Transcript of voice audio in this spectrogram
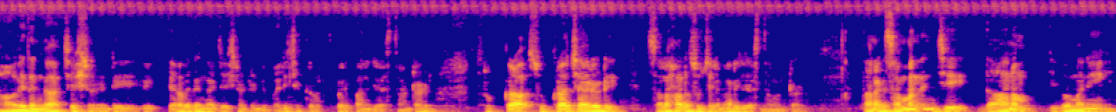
ఆ విధంగా చేసినటువంటి వ్యక్తి ఆ విధంగా చేసినటువంటి బలి చక్రవర్తి పరిపాలన చేస్తూ ఉంటాడు. శుక్ర శుక్రాచార్యుడి సలహాల సూచనల మేరకు చేస్తూ ఉంటాడు. తనకు సంబంధించి దానం ఇవ్వమని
